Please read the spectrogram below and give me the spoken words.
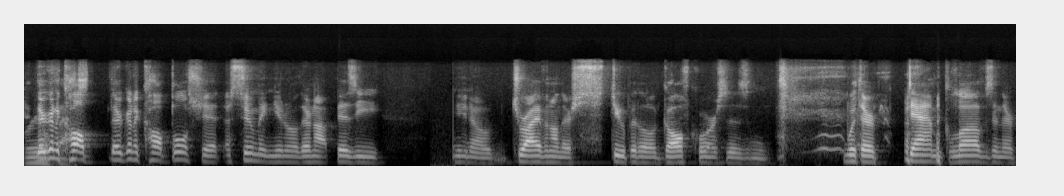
They're going to call they're going to call bullshit, assuming you know they're not busy, you know, driving on their stupid little golf courses and with their damn gloves and their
